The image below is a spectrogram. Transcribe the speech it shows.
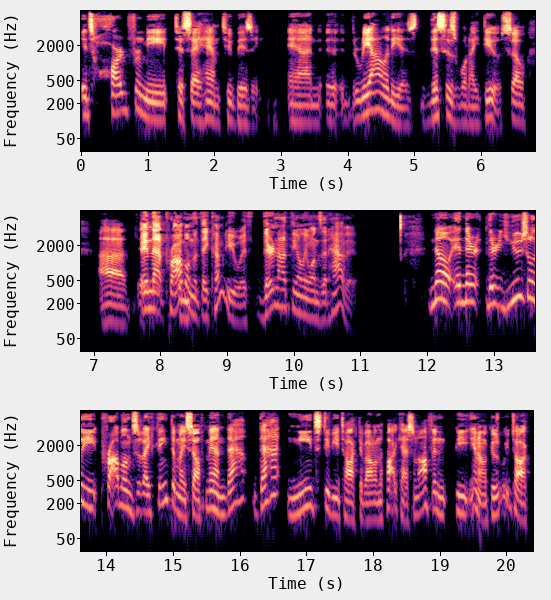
It's hard for me to say hey I'm too busy. And uh, the reality is this is what I do. So uh And that problem that they come to you with, they're not the only ones that have it. No, and they're they're usually problems that I think to myself, man, that that needs to be talked about on the podcast. And often, be you know, because we talk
